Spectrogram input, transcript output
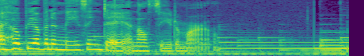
I hope you have an amazing day, and I'll see you tomorrow.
